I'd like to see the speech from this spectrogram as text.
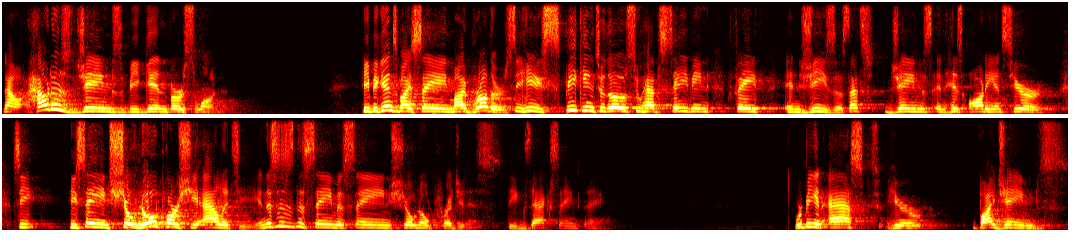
Now, how does James begin verse 1? He begins by saying, My brothers. See, he's speaking to those who have saving faith in Jesus. That's James and his audience here. See, he's saying, Show no partiality. And this is the same as saying, Show no prejudice. The exact same thing. We're being asked here by James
